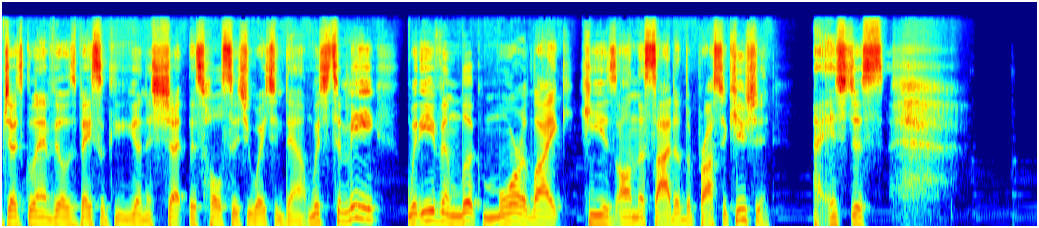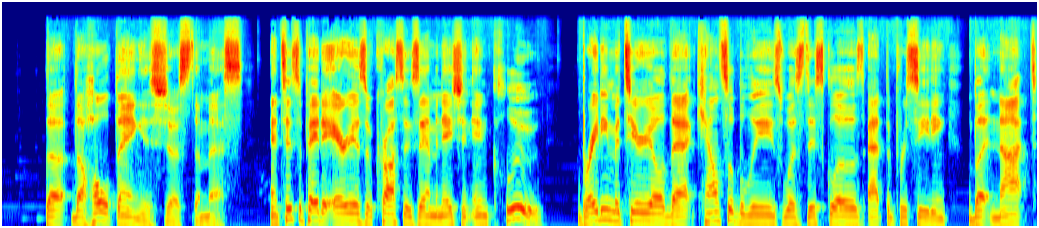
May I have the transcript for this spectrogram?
Judge Glanville is basically going to shut this whole situation down, which to me would even look more like he is on the side of the prosecution it's just the the whole thing is just a mess. Anticipated areas of cross-examination include Brady material that counsel believes was disclosed at the proceeding but not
